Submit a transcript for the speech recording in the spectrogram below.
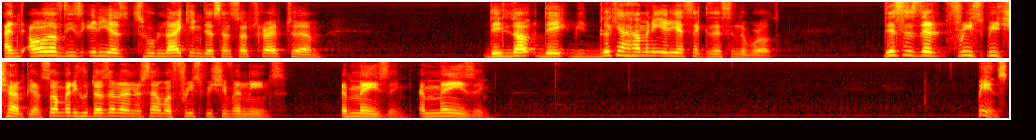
And all of these idiots who liking this and subscribe to him they love they look at how many idiots exist in the world. This is the free speech champion somebody who doesn't understand what free speech even means amazing amazing means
